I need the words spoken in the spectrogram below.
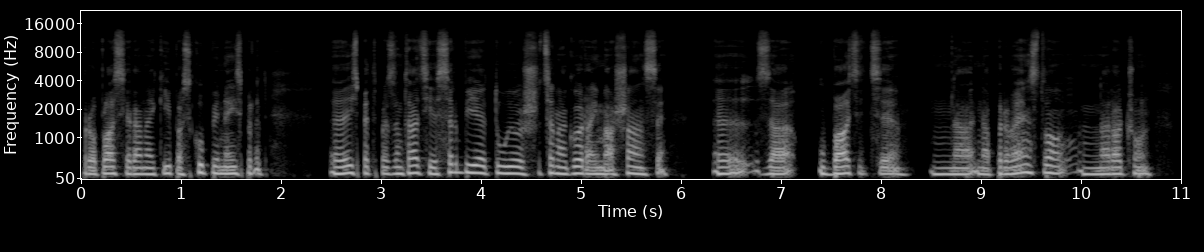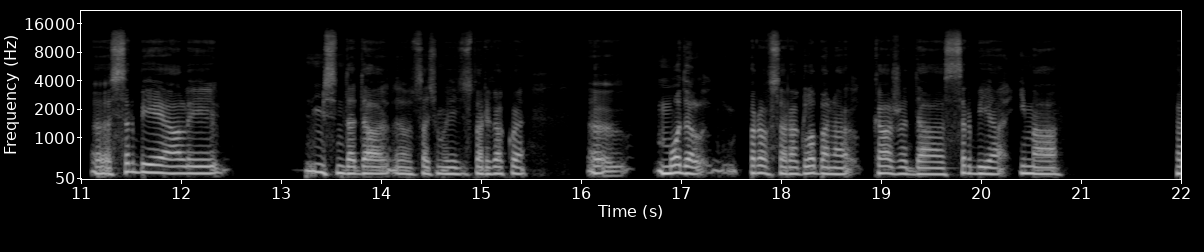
proplasirana ekipa skupine ispred, ispred prezentacije Srbije. Tu još Crna Gora ima šanse za ubaciti se na, na prvenstvo na račun Srbije, ali mislim da da, sad ćemo vidjeti stvari kako je model profesora Globana kaže da Srbija ima e,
